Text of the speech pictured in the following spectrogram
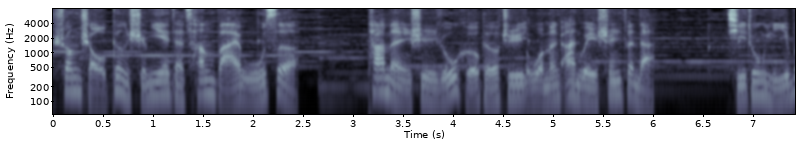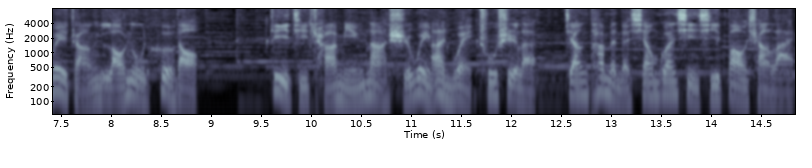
双手更是捏得苍白无色。他们是如何得知我们暗卫身份的？其中一位长老怒喝道：“立即查明那十位暗卫出事了，将他们的相关信息报上来。”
